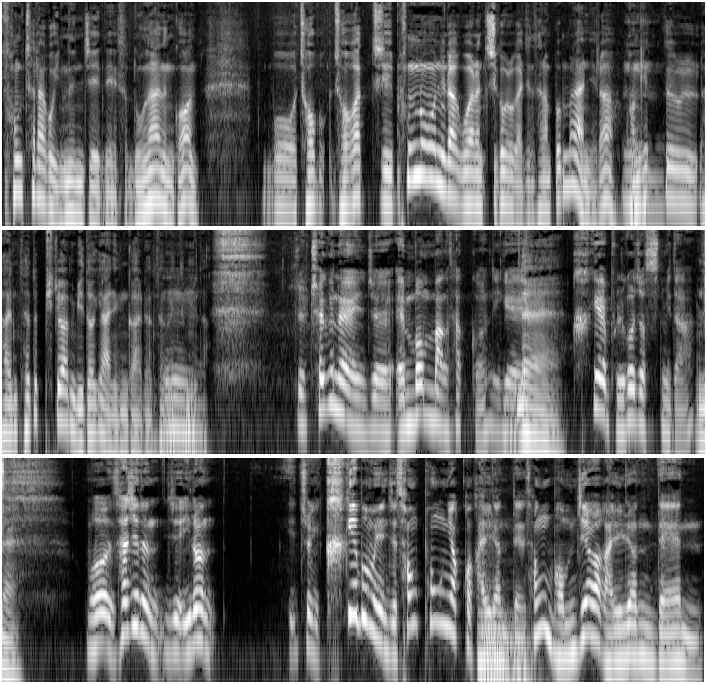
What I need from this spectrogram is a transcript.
성찰하고 있는지에 대해서 논하는 건 뭐저 저같이 평론이라고 하는 직업을 가진 사람뿐만 아니라 음. 관객들한테도 필요한 미덕이 아닌가 이런 생각이 음. 듭니다. 최근에 이제 엠번방 사건 이게 네. 크게 불거졌습니다. 네. 뭐 사실은 이제 이런 이쪽이 크게 보면 이제 성폭력과 관련된 음. 성범죄와 관련된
